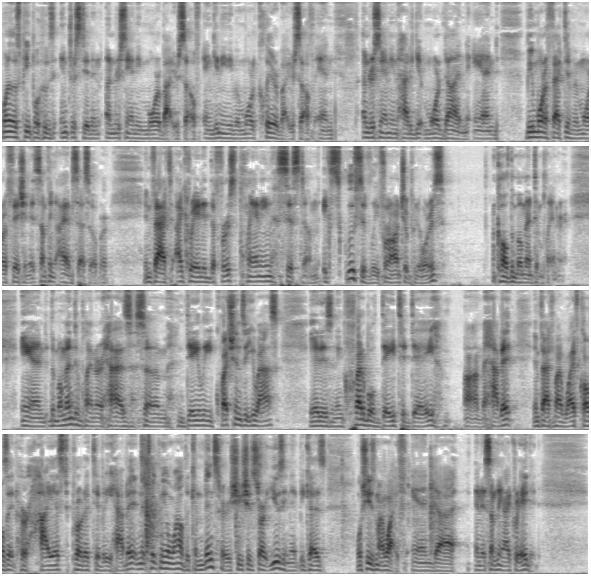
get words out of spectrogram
one of those people who's interested in understanding more about yourself and getting even more clear about yourself and understanding how to get more done and be more effective and more efficient. It's something I obsess over. In fact, I created the first planning system exclusively for entrepreneurs called the Momentum Planner. And the Momentum Planner has some daily questions that you ask. It is an incredible day to day um, habit. In fact, my wife calls it her highest productivity habit, and it took me a while to convince her she should start using it because, well, she's my wife, and uh, and it's something I created.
